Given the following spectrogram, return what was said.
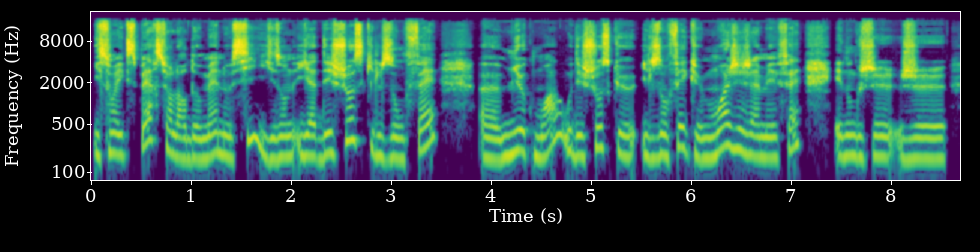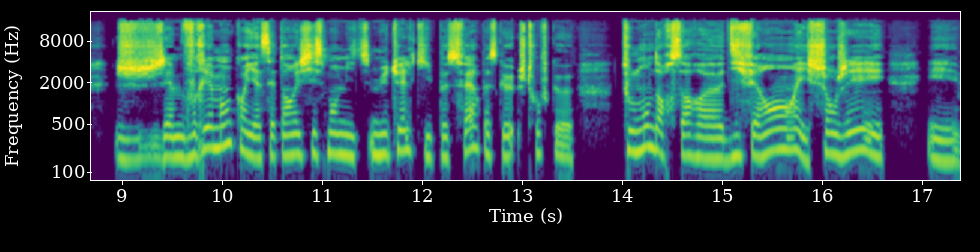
ils sont experts sur leur domaine aussi. Ils ont il y a des choses qu'ils ont fait euh, mieux que moi ou des choses que ils ont fait que moi j'ai jamais fait. Et donc je je j'aime vraiment quand il y a cet enrichissement mutuel qui peut se faire parce que je trouve que tout le monde en ressort euh, différent et changé. Et,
